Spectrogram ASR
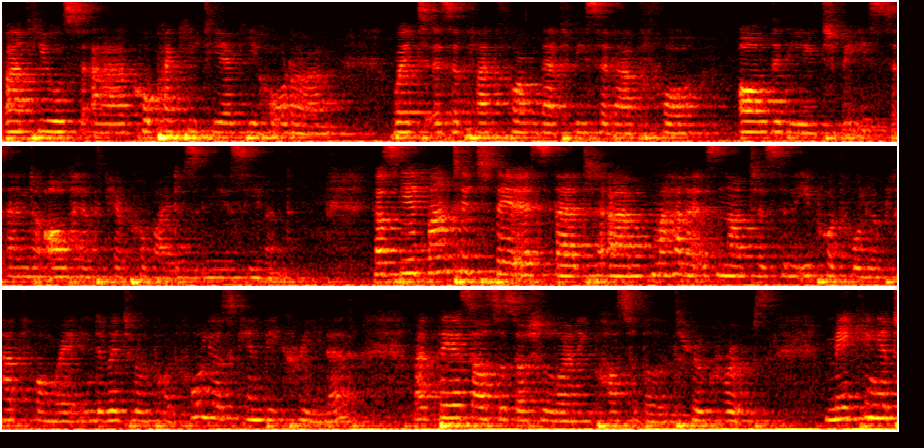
but use uh, Kopakitiaki Horan, which is a platform that we set up for all the DHBs and all healthcare providers in New Zealand. Because the advantage there is that um, Mahara is not just an e-portfolio platform where individual portfolios can be created, but there's also social learning possible through groups, making it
